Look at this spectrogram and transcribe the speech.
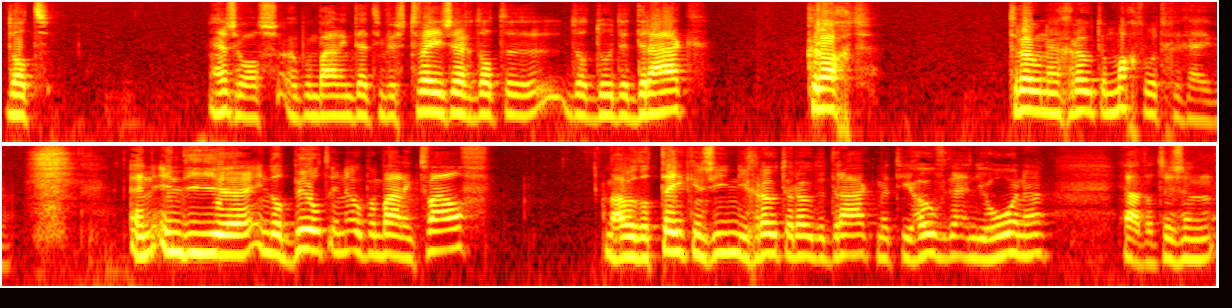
Dat, hè, zoals openbaring 13 vers 2 zegt, dat, dat door de draak kracht, troon en grote macht wordt gegeven. En in, die, in dat beeld in openbaring 12, waar we dat teken zien, die grote rode draak met die hoofden en die hoornen. Ja, dat is een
